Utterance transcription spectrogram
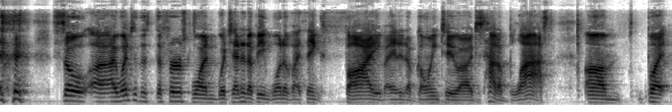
so uh, I went to the the first one, which ended up being one of I think five. I ended up going to. I just had a blast. Um, but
